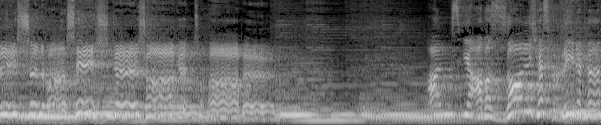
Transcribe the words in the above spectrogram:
wissen, was ich gesagt habe. Als er aber solches redete,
